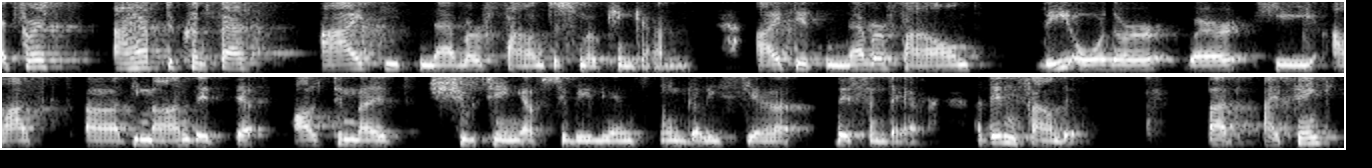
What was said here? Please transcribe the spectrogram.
at first i have to confess i did never found the smoking gun. I did never found the order where he asked, uh, demanded the ultimate shooting of civilians in Galicia this and there. I didn't found it, but I think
